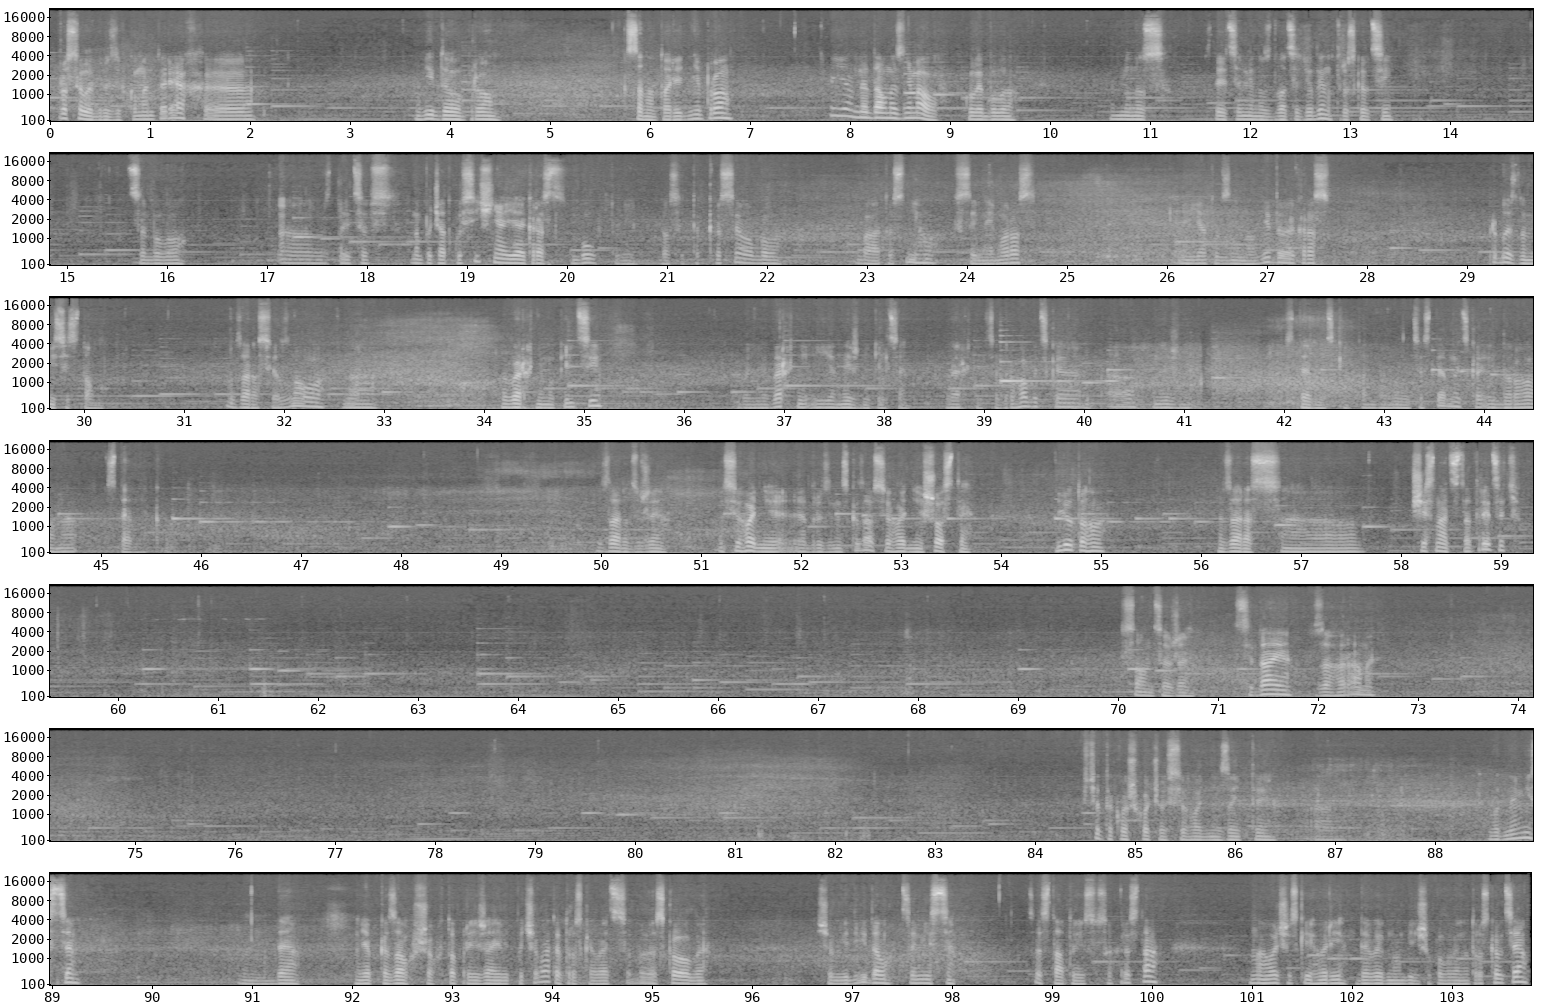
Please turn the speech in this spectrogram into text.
Просили, друзі, в коментарях е- відео про санаторій Дніпро. Я недавно знімав, коли було мінус, здається, мінус 21 в Трускавці. Це було Здається, на початку січня я якраз був, тоді досить так красиво було. Багато снігу, сильний мороз. І я тут знімав відео якраз приблизно місяць тому. Ну, зараз я знову на верхньому кільці. Бо є верхнє і є нижнє кільце. Верхнє це Дрогобицьке, а нижнє Стебницьке. Там вулиця Стебницька і дорога на Стебник. Зараз вже сьогодні, я друзі не сказав, сьогодні 6 лютого. Зараз е, 16.30. Сонце вже сідає за горами. Ще також хочу сьогодні зайти е, в одне місце, де я б казав, що хто приїжджає відпочивати Трускавець, обов'язково би, щоб відвідав це місце. Це статуя Ісуса Христа на Гольчівській горі, де видно більшу половину Трускавця.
